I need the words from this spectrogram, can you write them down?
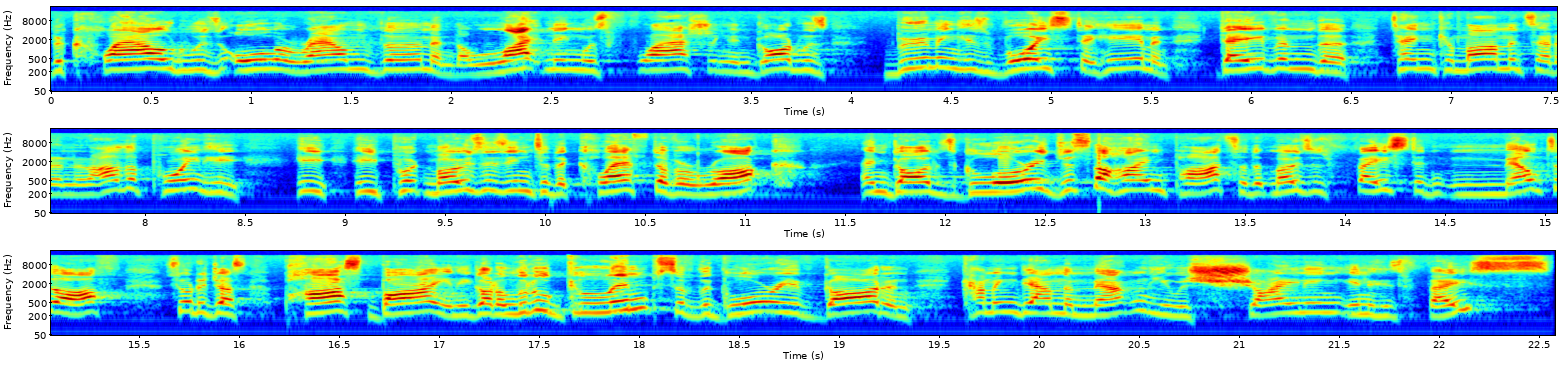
the cloud was all around them and the lightning was flashing and God was booming his voice to him and gave him the Ten Commandments. At another point, he, he, he put Moses into the cleft of a rock and God's glory, just the hind part, so that Moses' face didn't melt off, sort of just passed by, and he got a little glimpse of the glory of God. And coming down the mountain, he was shining in his face.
